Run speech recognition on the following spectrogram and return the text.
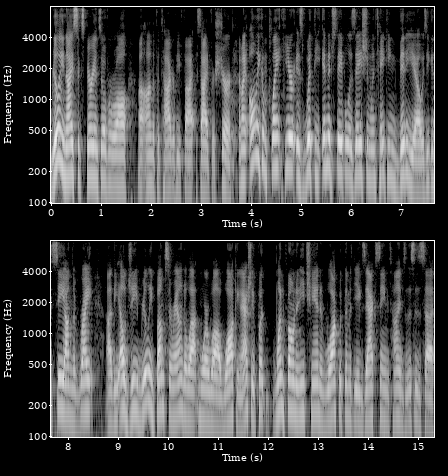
really nice experience overall on the photography side for sure. And my only complaint here is with the image stabilization when taking video. As you can see on the right, the LG really bumps around a lot more while walking. I actually put one phone in each hand and walk with them at the exact same time. So this is uh,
